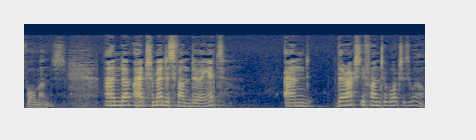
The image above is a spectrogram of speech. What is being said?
four months. And uh, I had tremendous fun doing it. And they're actually fun to watch as well.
